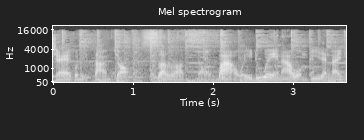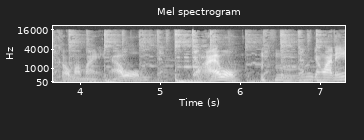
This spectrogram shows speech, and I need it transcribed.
แชร์กดติดตามช่องสล็อตดอกบ่าวไว้ด้วยนะผมพี่นายที่เข้ามาใหม่นะผมไปครับผมจังหวะนี้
